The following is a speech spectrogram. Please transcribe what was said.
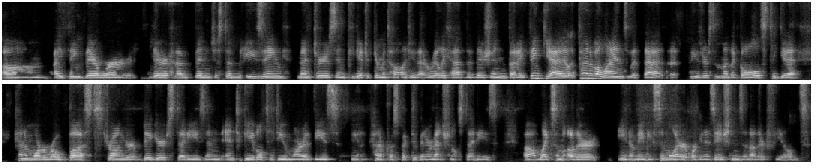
Um, I think there were there have been just amazing mentors in pediatric dermatology that really had the vision. But I think yeah, it kind of aligns with that. That these are some of the goals to get kind of more robust, stronger, bigger studies, and and to be able to do more of these you know, kind of prospective interventional studies, um, like some other you know maybe similar organizations in other fields.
